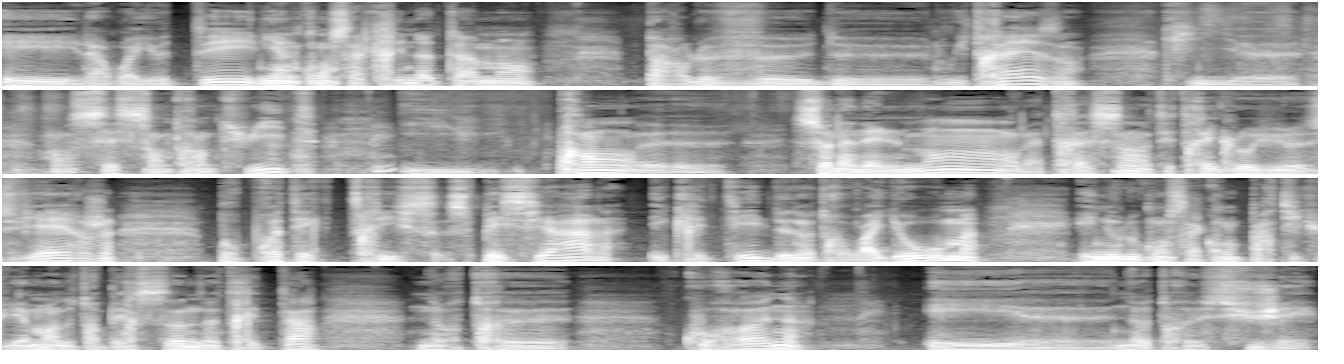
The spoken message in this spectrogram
et la royauté, lien consacré notamment par le vœu de Louis XIII, qui, euh, en 1638, il prend euh, solennellement la très sainte et très glorieuse Vierge pour protectrice spéciale, écrit-il, de notre royaume, et nous le consacrons particulièrement à notre personne, notre État, notre euh, couronne et notre sujet.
